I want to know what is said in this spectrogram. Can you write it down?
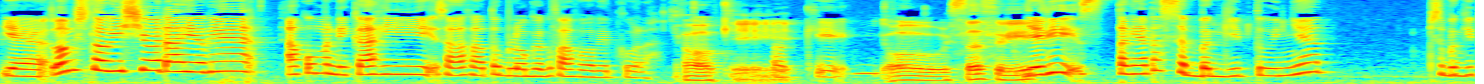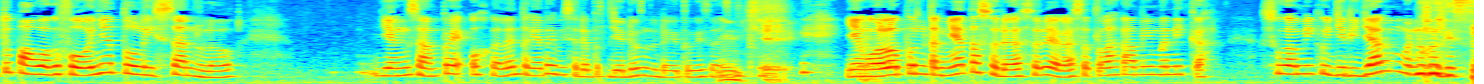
ya long story short akhirnya aku menikahi salah satu blogger favoritku lah Oke. oke Oh, so sweet. jadi ternyata sebegitunya sebegitu powerfulnya tulisan loh yang sampai oh kalian ternyata bisa dapat jodoh loh dari tulisan Oke. yang walaupun ternyata saudara-saudara setelah kami menikah suamiku jadi jarang menulis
